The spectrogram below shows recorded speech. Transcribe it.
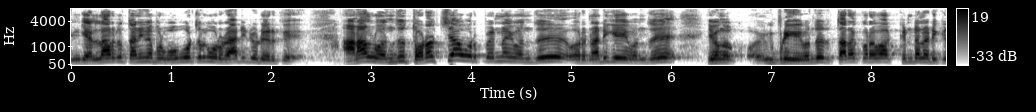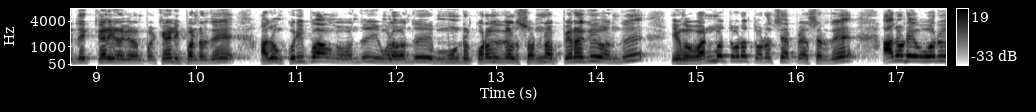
இங்கே எல்லாருக்கும் தனிநபர் ஒவ்வொருத்தருக்கும் ஒரு ஆட்டிடியூடு இருக்குது ஆனால் வந்து தொடர்ச்சியாக ஒரு பெண்ணை வந்து ஒரு நடிகையை வந்து இவங்க இப்படி வந்து தரக்குறைவாக கிண்டல் அடிக்குது கேலி கேலி பண்ணுறது அதுவும் குறிப்பாக அவங்க வந்து இவங்களை வந்து மூன்று குரங்குகள் சொன்ன பிறகு வந்து இவங்க வன்மத்தோடு தொடர்ச்சியாக பேசுறது. அதனுடைய ஒரு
